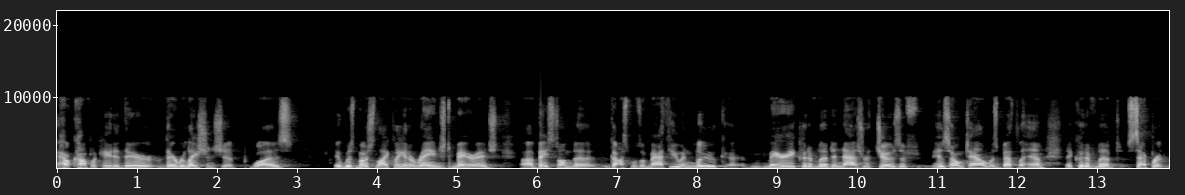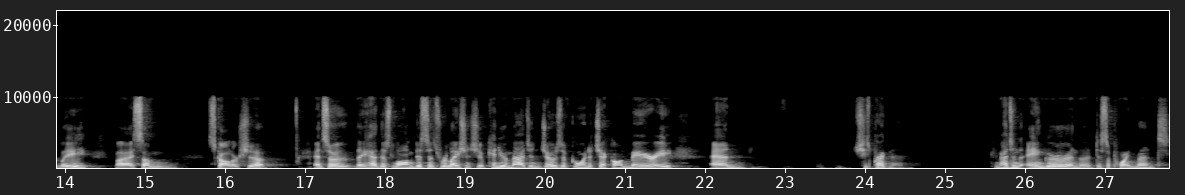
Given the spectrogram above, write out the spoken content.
how complicated their, their relationship was. It was most likely an arranged marriage. Uh, based on the Gospels of Matthew and Luke, uh, Mary could have lived in Nazareth. Joseph, his hometown was Bethlehem. They could have lived separately by some scholarship. And so they had this long distance relationship. Can you imagine Joseph going to check on Mary and she's pregnant? Can you imagine the anger and the disappointment,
